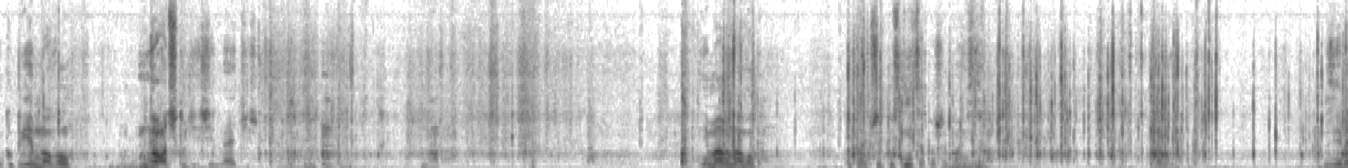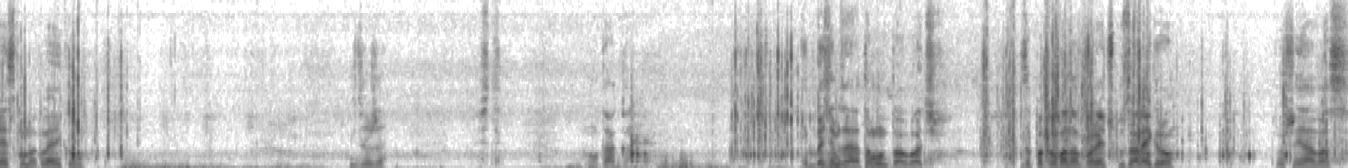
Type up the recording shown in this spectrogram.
I kupiłem nową. Chodź tu gdzie się lecisz. I mamy nową tutaj przepustnicę, proszę Państwa. Z niebieską naklejką. Widzę, że jest o taka. I będziemy zaraz to montować. Zapakowana w woreczku z Allegro. Proszę ja Was.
